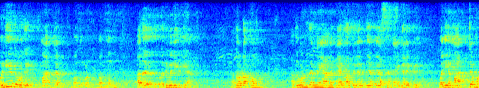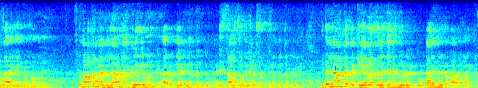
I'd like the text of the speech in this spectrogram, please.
വലിയ തോതിൽ മാറ്റം വന്നുകൊണ്ട് വന്നു അത് പ്രതിഫലിക്കുകയാണ്. അതോടൊപ്പം അതുകൊണ്ട് തന്നെയാണ് കേരളത്തിലെ വിദ്യാഭ്യാസ മേഖലയ്ക്ക് വലിയ മാറ്റമുണ്ടായി എന്ന് നമ്മൾ പറയുന്നു. ഇത് മാത്രമല്ല എല്ലാ മേഖലയിലുമുണ്ട്. ആരോഗ്യ രംഗത്തുണ്ട് അടിസ്ഥാന സൗകര്യ വികസന രംഗത്തുണ്ട്. ഇതെല്ലാം തന്നെ കേരളത്തിലെ ജനങ്ങളുടെ കൂട്ടായ്മയുടെ ഭാഗമായിട്ട്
